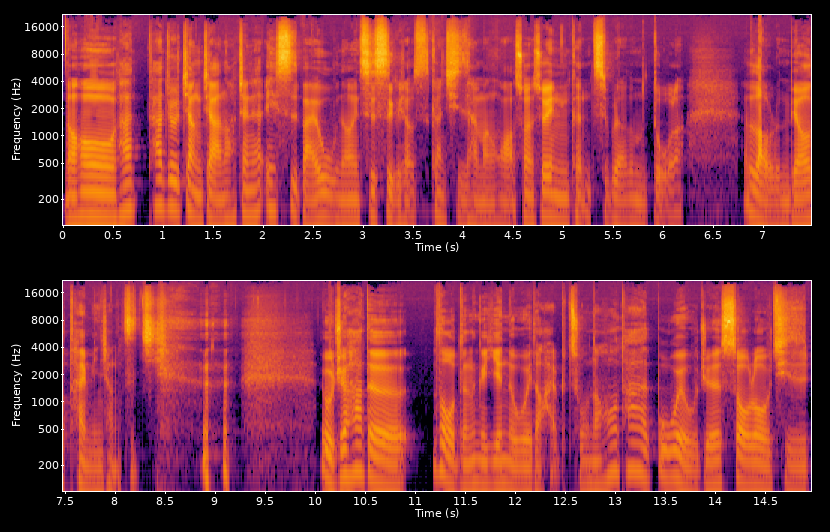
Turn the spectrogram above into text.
然后他他就降价，然后降价哎四百五，然后你吃四个小时，看其实还蛮划算，所以你可能吃不了那么多了。老人不要太勉强自己，我觉得他的肉的那个烟的味道还不错，然后它的部位我觉得瘦肉其实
